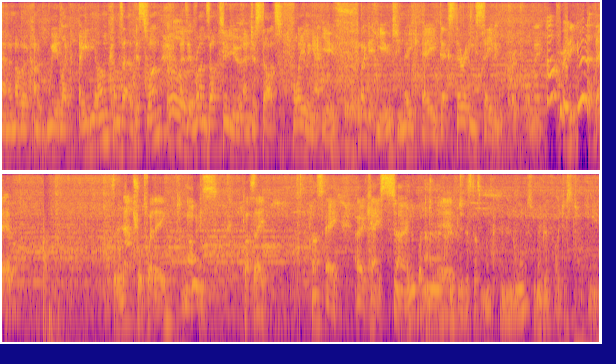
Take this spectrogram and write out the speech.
and another kind of weird like baby arm comes out of this one oh. as it runs up to you and just starts flailing at you. Could I get you to make a dexterity saving throw for me? I'm pretty good at them. It's a natural 20 Nice. plus 8. Plus eight. Okay, so uh, hopefully this doesn't make any noise. Maybe if I just mute.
